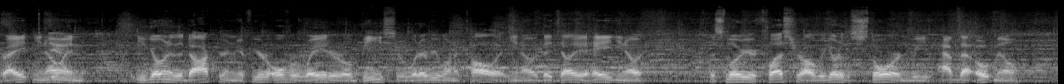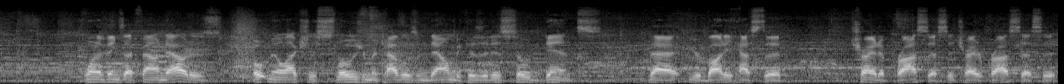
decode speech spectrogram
right? You know, Yeah. and you go into the doctor, and if you're overweight or obese or whatever you want to call it, you know, they tell you, hey, you know, let's lower your cholesterol. We go to the store and we have that oatmeal. One of the things I found out is oatmeal actually slows your metabolism down because it is so dense that your body has to try to process it, try to process it.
